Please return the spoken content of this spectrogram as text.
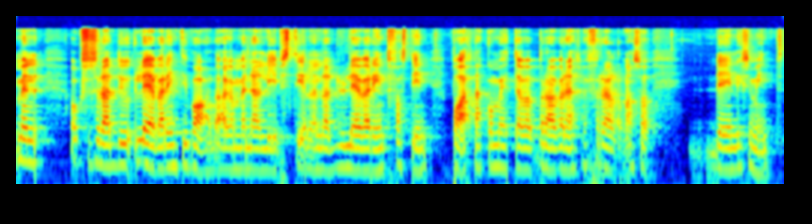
men också sådär att du lever inte i vardagen med den livsstilen. Eller du lever inte fast din partner kommer inte bra överens med föräldrarna. Så det är liksom inte,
